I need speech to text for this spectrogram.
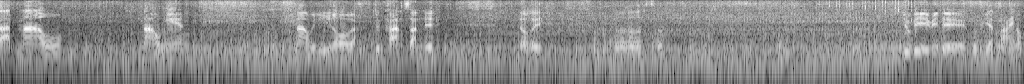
กาศหนาว หนาวแห้ง หนาวอีลีเนาะจุดขางสั่นเด้เนาะเอ้ยอยู่พี่มีแต่คนเหยียดลายเนาะ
